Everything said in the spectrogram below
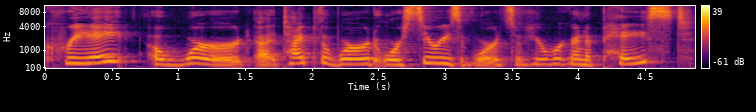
create a word, uh, type the word or series of words. So here we're going to paste,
